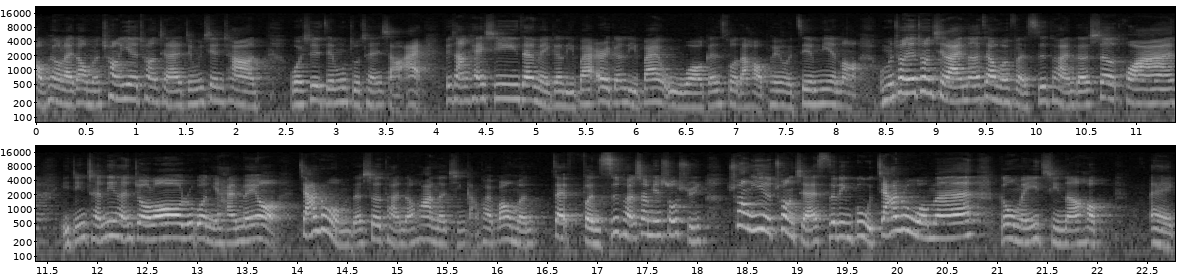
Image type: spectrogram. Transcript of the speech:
好朋友来到我们创业创起来节目现场，我是节目主持人小爱，非常开心在每个礼拜二跟礼拜五哦，跟所有的好朋友见面哦。我们创业创起来呢，在我们粉丝团的社团已经成立很久喽。如果你还没有加入我们的社团的话呢，请赶快帮我们在粉丝团上面搜寻“创业创起来司令部”，加入我们，跟我们一起呢，哈，哎。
